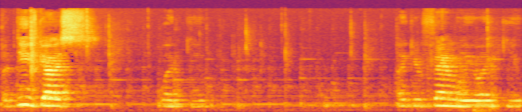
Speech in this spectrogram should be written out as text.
But these guys like you. Like your family like you.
